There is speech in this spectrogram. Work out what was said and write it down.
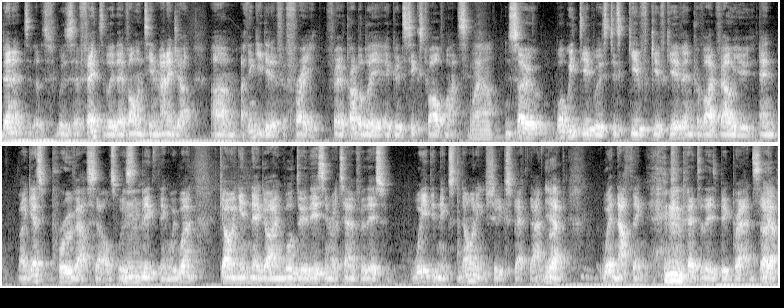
Bennett was effectively their volunteer manager. Um, I think he did it for free for probably a good six, 12 months. Wow. And so what we did was just give, give, give and provide value and I guess prove ourselves was the Mm. big thing. We weren't going in there going, we'll do this in return for this. We didn't. Ex- no one should expect that. Yeah. Like, we're nothing Mm. compared to these big brands. So yeah.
